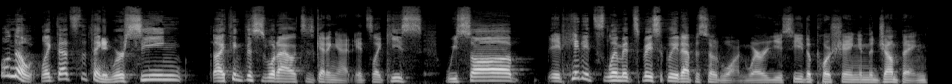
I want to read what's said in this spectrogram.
Well, no, like that's the thing. We're seeing. I think this is what Alex is getting at. It's like he's. We saw it hit its limits basically at episode one, where you see the pushing and the jumping,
